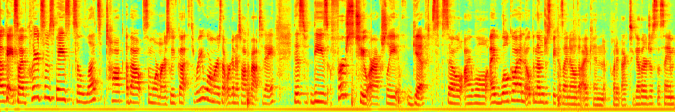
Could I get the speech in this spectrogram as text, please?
Okay, so I've cleared some space, so let's talk about some warmers. We've got three warmers that we're gonna talk about today. This, These first two are actually gifts, so I will, I will go ahead and open them just because I know that I can put it back together just the same.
